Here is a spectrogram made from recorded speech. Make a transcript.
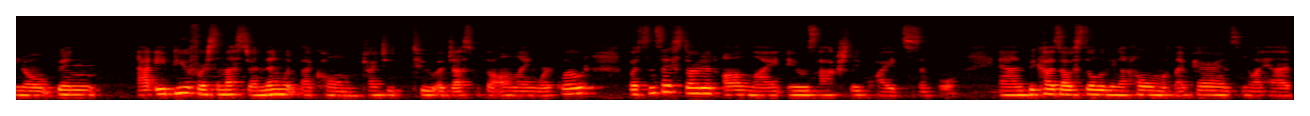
you know, been at APU for a semester and then went back home trying to, to adjust with the online workload. But since I started online, it was actually quite simple. And because I was still living at home with my parents, you know, I had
